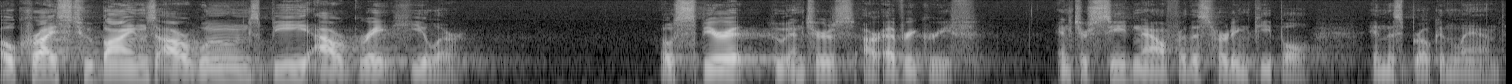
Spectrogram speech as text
O Christ, who binds our wounds, be our great healer. O Spirit, who enters our every grief, intercede now for this hurting people in this broken land.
